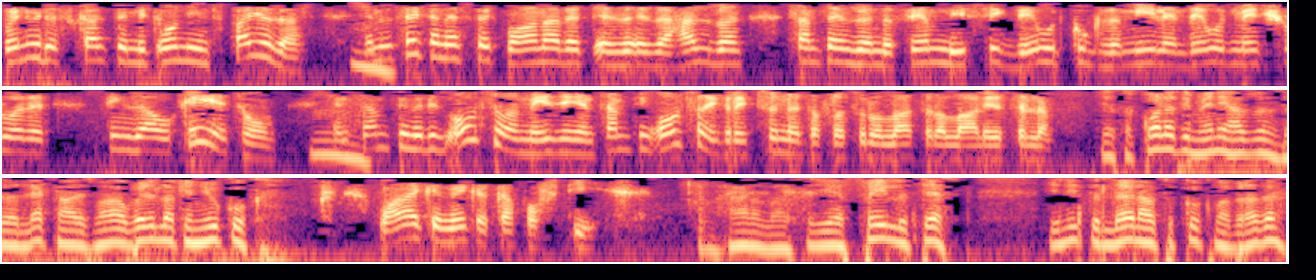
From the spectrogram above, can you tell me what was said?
when we discuss them it only inspires us. Hmm. And the second aspect, Moana, that as, as a husband, sometimes when the family is sick, they would cook the meal and they would make sure that things are okay at home. And something that is also amazing and something also a great sunnah of Rasulullah sallallahu alayhi wa sallam. Yes, a quality many husbands uh, lack nowadays. Mulana, very lucky you cook? One, I can make a cup of tea. Subhanallah. So you have failed the test. You need to learn how to cook, my brother.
